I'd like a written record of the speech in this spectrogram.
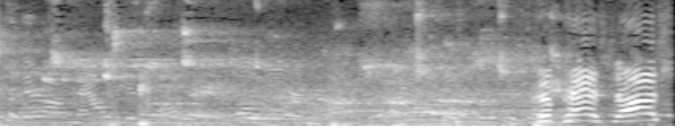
so they're all mouthy and oh, oh Lord. Good pass, Josh.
